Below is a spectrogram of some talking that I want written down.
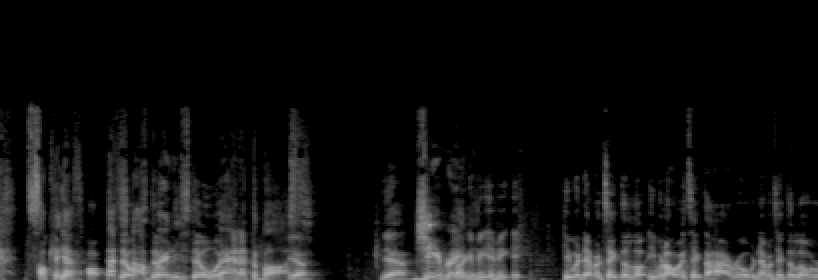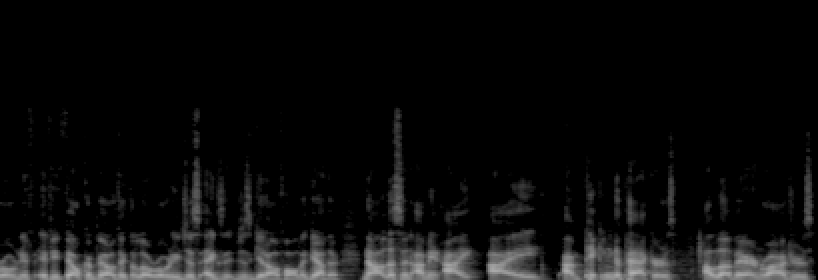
Okay, Yeah, that's, oh, that's still- Tom still- Brady still mad at the boss. Yeah. Yeah. G Like if he, if he, he would never take the low, he would always take the high road, would never take the low road. And if, if he felt compelled to take the low road, he'd just exit, just get off altogether. No, listen, I mean, I I I'm picking the Packers. I love Aaron Rodgers.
